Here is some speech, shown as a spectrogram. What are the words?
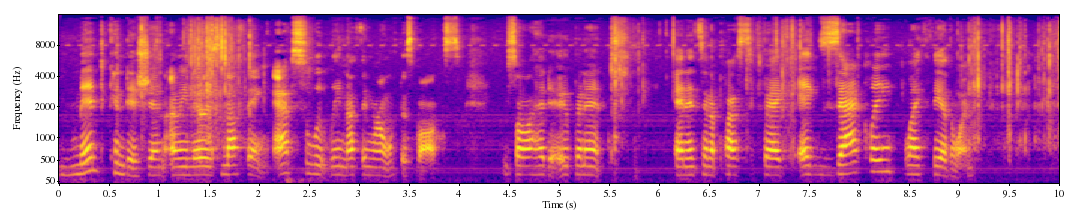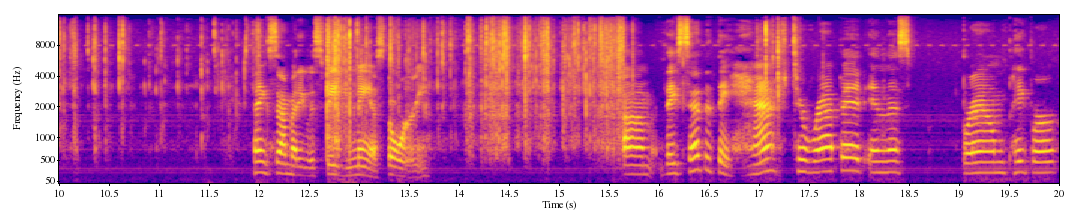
mint condition. I mean, there is nothing, absolutely nothing wrong with this box. Saw I had to open it, and it's in a plastic bag exactly like the other one. Think somebody was feeding me a story. Um, they said that they have to wrap it in this brown paper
